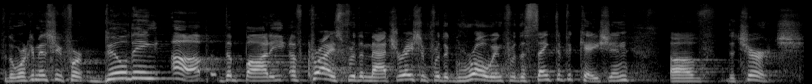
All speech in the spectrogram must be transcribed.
For the work of ministry, for building up the body of Christ, for the maturation, for the growing, for the sanctification of the church.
